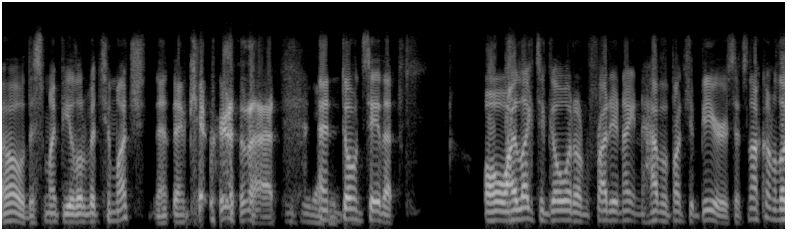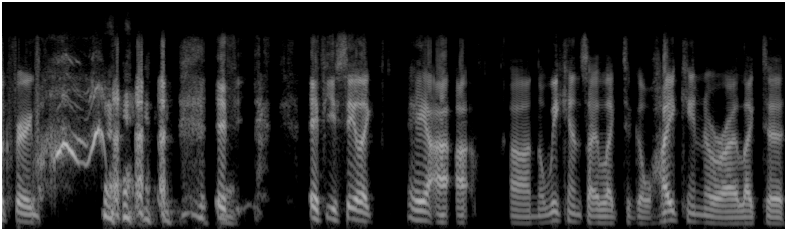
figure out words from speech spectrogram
oh, this might be a little bit too much, then, then get rid of that. And don't say that, oh, I like to go out on Friday night and have a bunch of beers. It's not going to look very well. if yeah. if you say like, hey, I, I, on the weekends I like to go hiking or I like to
